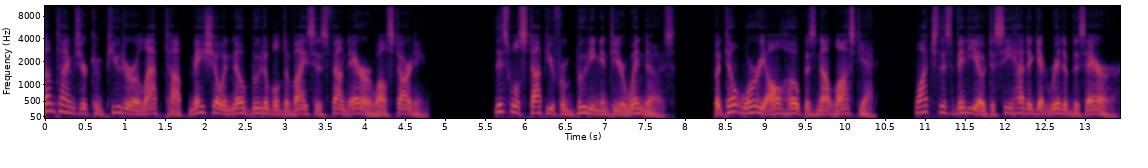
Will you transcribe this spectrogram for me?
Sometimes your computer or laptop may show a no bootable devices found error while starting. This will stop you from booting into your Windows. But don't worry all hope is not lost yet. Watch this video to see how to get rid of this error.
